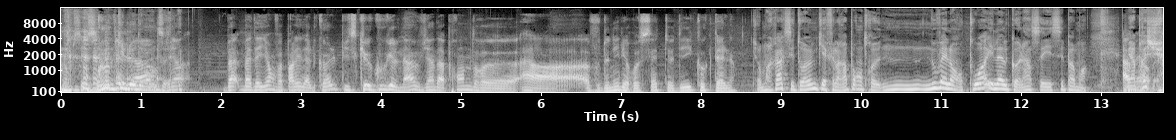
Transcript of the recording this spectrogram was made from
donc c'est même qui le demande. vient- Bah, bah d'ailleurs, on va parler d'alcool puisque Google Now vient d'apprendre euh, à vous donner les recettes des cocktails. Tu remarqueras que c'est toi-même qui a fait le rapport entre Nouvel An, toi et l'alcool, hein, c'est pas moi. Ah, Mais après, merde. je, suis-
